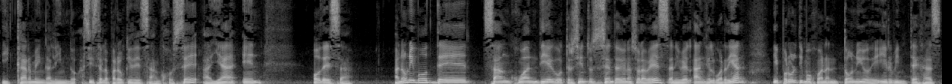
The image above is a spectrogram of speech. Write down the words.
y Carmen Galindo. Asiste a la parroquia de San José, allá en Odessa. Anónimo de San Juan Diego, 360 de una sola vez, a nivel Ángel Guardián. Y por último, Juan Antonio de Irving, Texas,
